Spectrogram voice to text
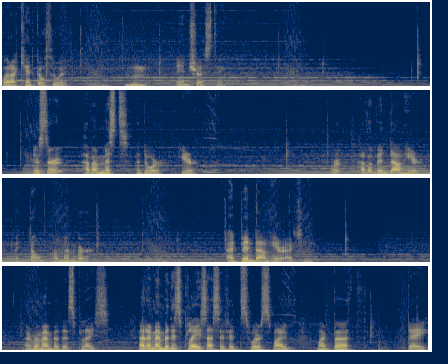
but I can't go through it. Hmm, interesting. Is there... Have I missed a door here? Or have I been down here? I don't remember. I'd been down here, actually. I remember this place. I remember this place as if it was my my birthday.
